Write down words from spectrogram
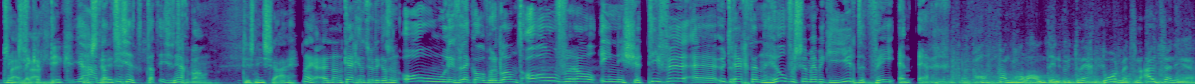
klinkt lekker dik. Ja, dat is het. Dat is het Ja. gewoon. Het is niet saai. Nou ja, en dan krijg je natuurlijk als een olievlek over het land overal initiatieven. Eh, Utrecht en Hilversum heb ik hier de WMR. Het Hof van Holland in Utrecht door met zijn uitzendingen.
